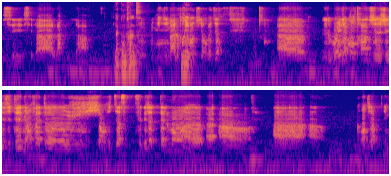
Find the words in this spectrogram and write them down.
c'est la, la, la, contrainte. Le, minimal, le prérequis, on va dire. oui, la contrainte, j'ai hésité, mais en fait, j'ai envie de dire, c'est déjà tellement un, comment dire, une,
